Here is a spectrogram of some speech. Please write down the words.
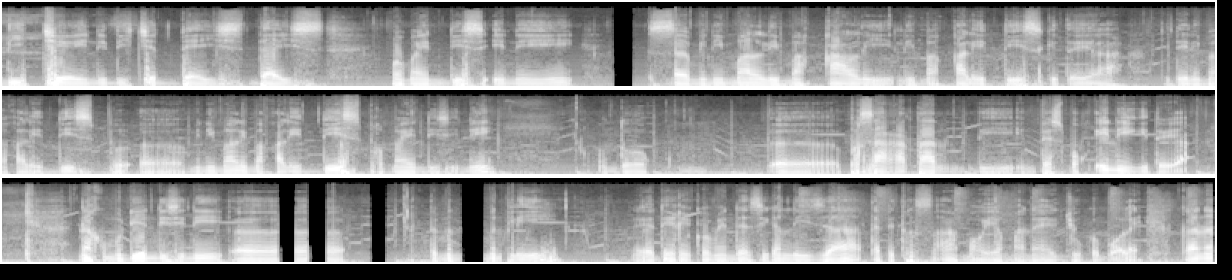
DC ini DC dice dice. Pemain dis ini seminimal lima kali lima kali dis gitu ya. Jadi lima kali dis uh, minimal lima kali dis bermain di sini untuk uh, persyaratan di investbox ini gitu ya. Nah kemudian di sini uh, teman-teman pilih ya direkomendasikan Liza tapi terserah mau yang mana juga boleh. Karena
